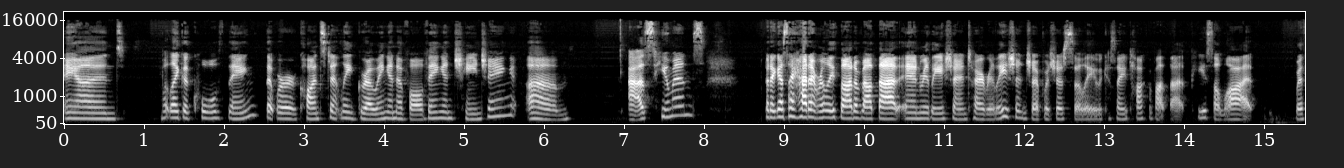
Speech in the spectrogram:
And what like a cool thing that we're constantly growing and evolving and changing um, as humans. But I guess I hadn't really thought about that in relation to our relationship, which is silly because I talk about that piece a lot with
